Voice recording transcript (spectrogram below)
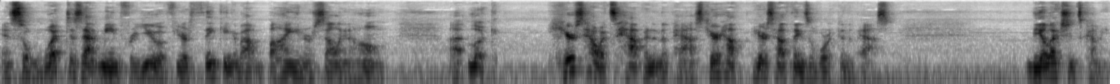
And so, what does that mean for you if you're thinking about buying or selling a home? Uh, look, here's how it's happened in the past. Here how here's how things have worked in the past. The election's coming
